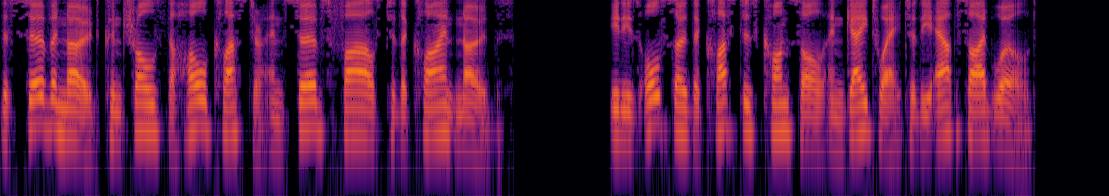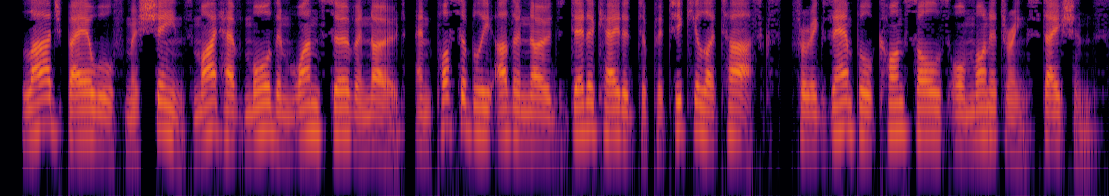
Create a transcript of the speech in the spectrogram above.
The server node controls the whole cluster and serves files to the client nodes. It is also the cluster's console and gateway to the outside world. Large Beowulf machines might have more than one server node, and possibly other nodes dedicated to particular tasks, for example consoles or monitoring stations.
